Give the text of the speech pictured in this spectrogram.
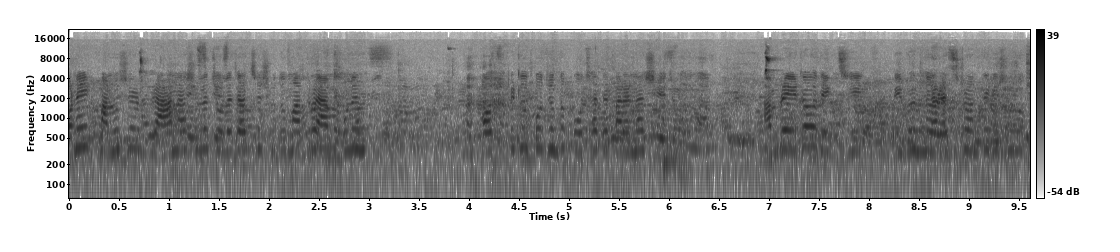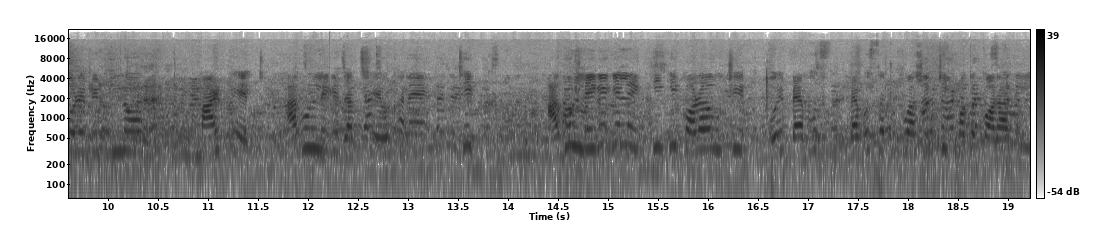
অনেক মানুষের প্রাণ আসলে চলে যাচ্ছে শুধুমাত্র অ্যাম্বুলেন্স হসপিটাল পর্যন্ত পৌঁছাতে পারে না সেজন্য। আমরা এটাও দেখছি, বিভিন্ন রেস্টুরেন্ট থেকে শুরু করে বিভিন্ন মার্কেট আগুন লেগে যাচ্ছে। ওখানে ঠিক আগুন লেগে গেলে কি কি করা উচিত, ওই ব্যবস্থা ব্যবস্থাটুকু আসলে ঠিক মতো করা নেই।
